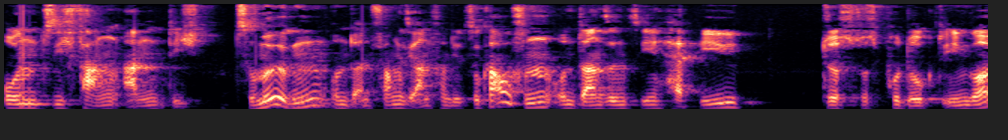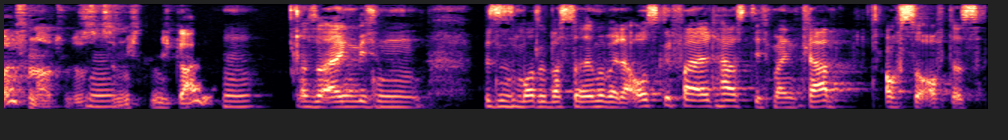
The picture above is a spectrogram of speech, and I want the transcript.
und sie fangen an, dich zu mögen. Und dann fangen sie an, von dir zu kaufen. Und dann sind sie happy, dass das Produkt ihnen geholfen hat. Und das ist mhm. ziemlich, ziemlich geil. Mhm. Also eigentlich ein Business Model, was du dann immer wieder ausgefeilt hast. Ich meine, klar, auch so auf das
